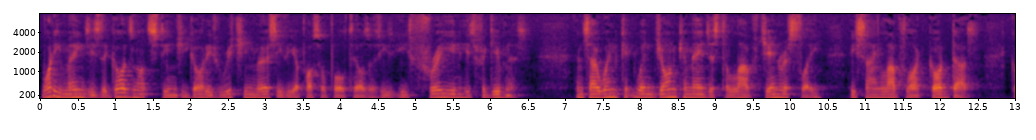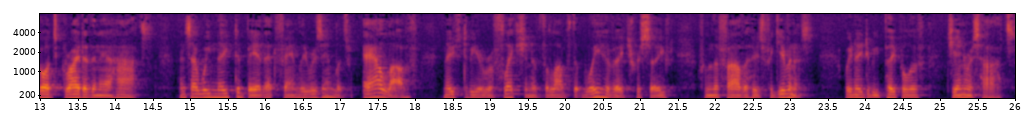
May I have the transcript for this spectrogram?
what he means is that God's not stingy. God is rich in mercy, the Apostle Paul tells us. He's, he's free in his forgiveness. And so when, when John commands us to love generously, he's saying love like God does. God's greater than our hearts. And so we need to bear that family resemblance. Our love needs to be a reflection of the love that we have each received from the Father who's forgiven us. We need to be people of generous hearts.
